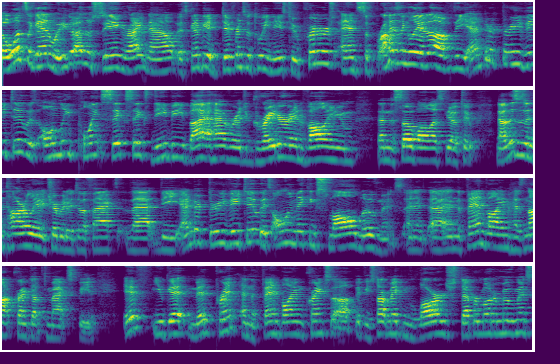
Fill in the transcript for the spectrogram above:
So once again, what you guys are seeing right now, it's going to be a difference between these two printers, and surprisingly enough, the Ender 3 V2 is only 0.66 dB by average greater in volume than the Sovol SV02. Now this is entirely attributed to the fact that the Ender 3 V2, it's only making small movements, and, it, uh, and the fan volume has not cranked up to max speed. If you get mid-print and the fan volume cranks up, if you start making large stepper motor movements,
